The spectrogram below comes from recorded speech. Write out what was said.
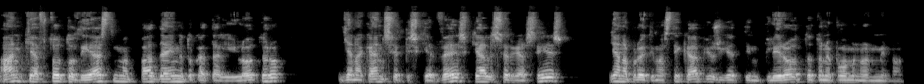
Αν και αυτό το διάστημα πάντα είναι το καταλληλότερο για να κάνεις επισκευές και άλλες εργασίες για να προετοιμαστεί κάποιος για την πληρότητα των επόμενων μηνών.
